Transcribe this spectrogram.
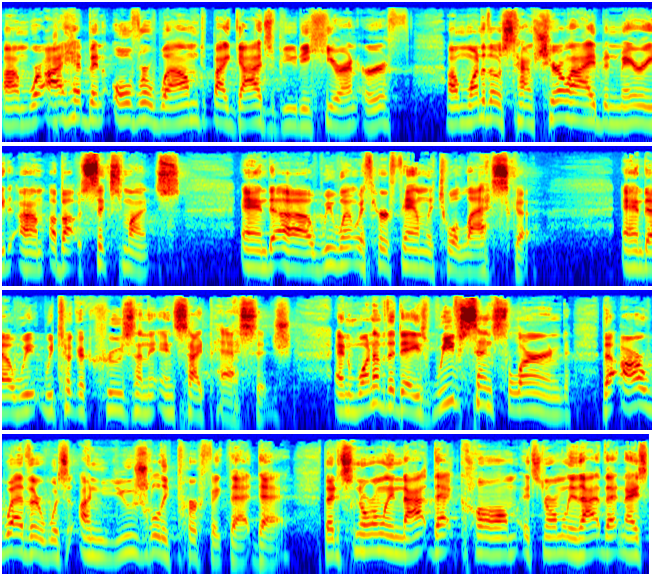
um, where I have been overwhelmed by God's beauty here on earth. Um, one of those times, Cheryl and I had been married um, about six months, and uh, we went with her family to Alaska. and uh, we, we took a cruise on the Inside Passage. And one of the days, we've since learned that our weather was unusually perfect that day. That it's normally not that calm, it's normally not that nice.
